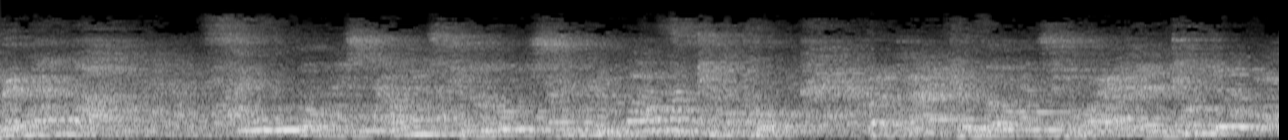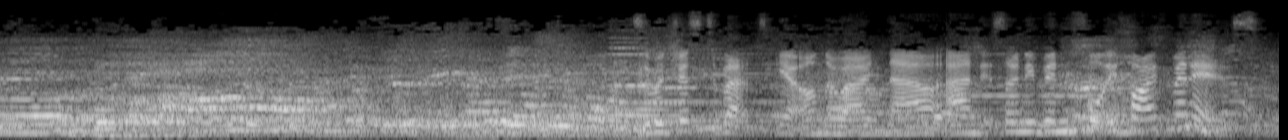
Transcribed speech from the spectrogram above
Remember, comes to those who do not people, but not to those who are So we're just about to get on the ride now and it's only been 45 minutes.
